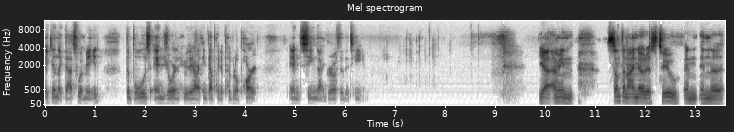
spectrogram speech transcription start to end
again, like that's what made the Bulls and Jordan who they are. I think that played a pivotal part in seeing that growth of the team. Yeah, I mean, something I noticed too in in the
